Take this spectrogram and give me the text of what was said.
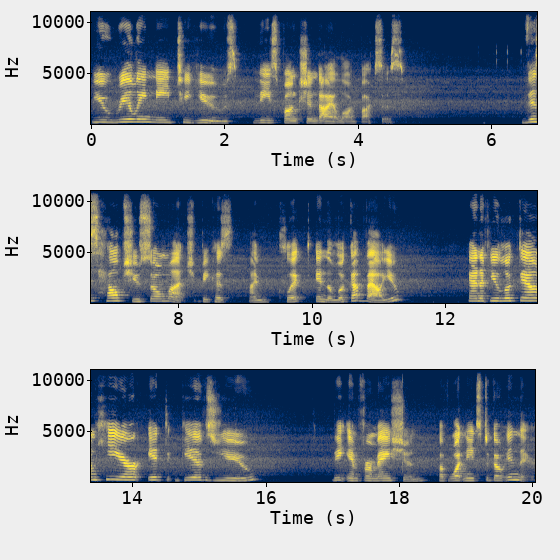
you really need to use these function dialog boxes. This helps you so much because I'm clicked in the lookup value and if you look down here it gives you the information of what needs to go in there.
